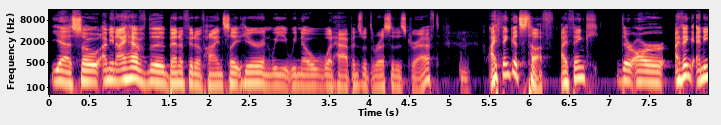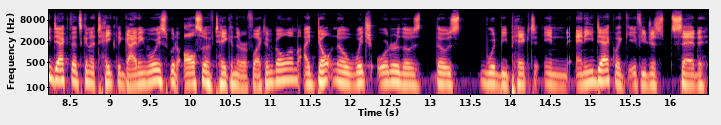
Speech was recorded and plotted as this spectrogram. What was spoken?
Yeah, so I mean, I have the benefit of hindsight here, and we we know what happens with the rest of this draft. Mm. I think it's tough. I think there are. I think any deck that's going to take the guiding voice would also have taken the reflective golem. I don't know which order those those would be picked in any deck. Like if you just said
